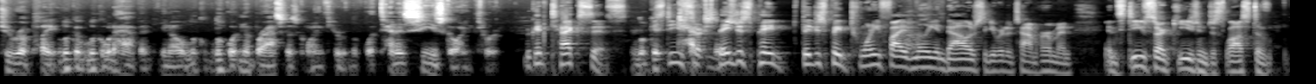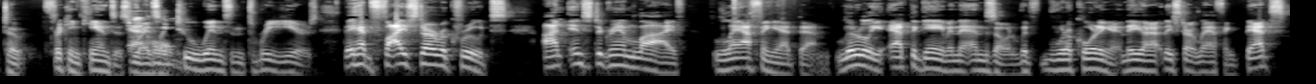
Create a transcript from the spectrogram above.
to replace. Look at look at what happened. You know, look look what Nebraska's going through. Look what Tennessee's going through. Look at Texas. Look at Steve Texas. Sar- they just paid. They just paid twenty five million dollars to get rid of Tom Herman, and Steve Sarkisian just lost to to freaking Kansas, who has like two wins in three years. They had five star recruits on Instagram Live laughing at them, literally at the game in the end zone with recording it, and they uh, they start laughing. That's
